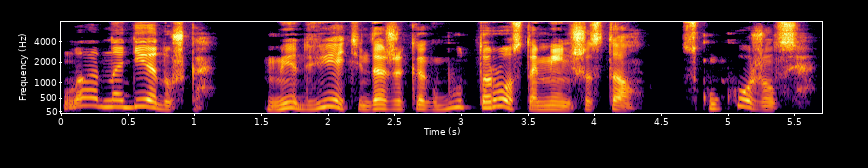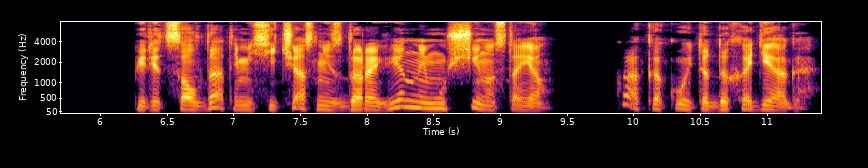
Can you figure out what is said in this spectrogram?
Ладно, дедушка. Медведь даже как будто роста меньше стал. Скукожился. Перед солдатами сейчас не здоровенный мужчина стоял, а какой-то доходяга.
